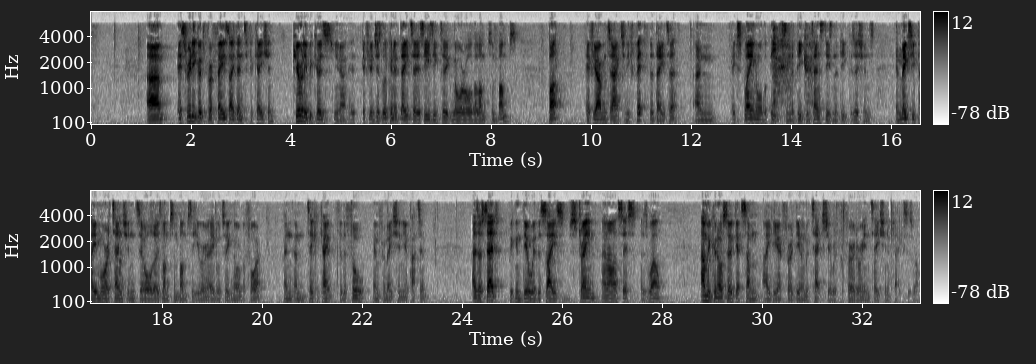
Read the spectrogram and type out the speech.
Um, it's really good for phase identification, purely because you know if you're just looking at data, it's easy to ignore all the lumps and bumps. But if you're having to actually fit the data and explain all the peaks and the peak intensities and the peak positions, it makes you pay more attention to all those lumps and bumps that you were able to ignore before and, and take account for the full information in your pattern. As I said, we can deal with the size strain analysis as well. And we can also get some idea for dealing with texture with preferred orientation effects as well.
